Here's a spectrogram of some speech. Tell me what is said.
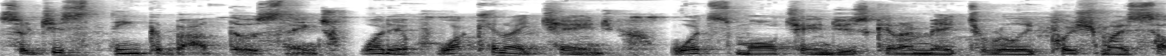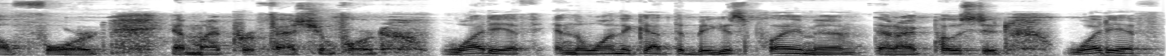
So just think about those things. What if, what can I change? What small changes can I make to really push myself forward and my profession forward? What if, and the one that got the biggest play, man, that I posted, what if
